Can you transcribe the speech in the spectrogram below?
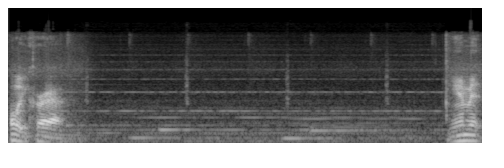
Holy crap. Damn it.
